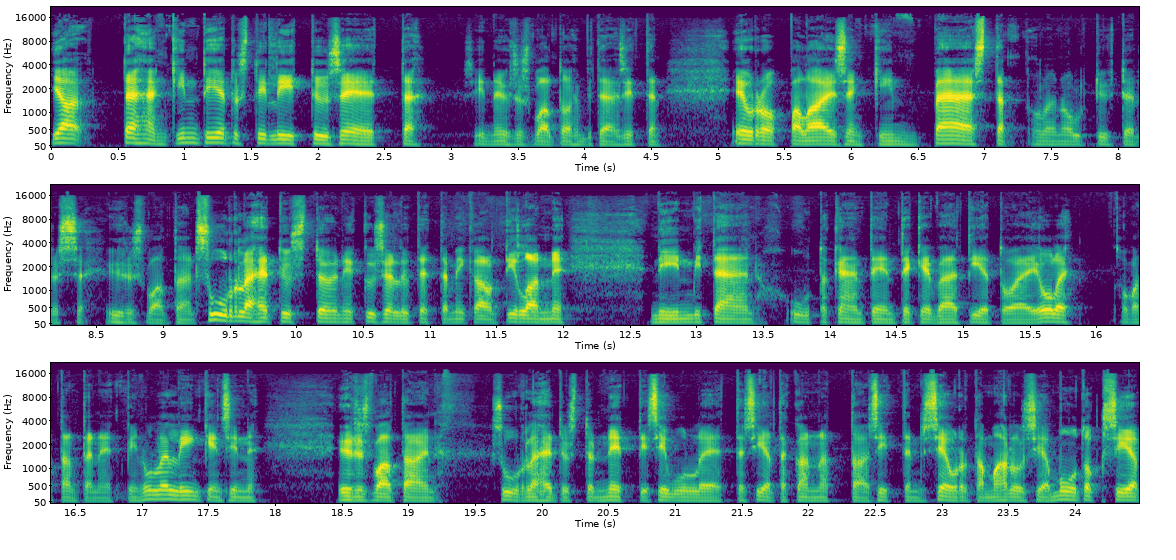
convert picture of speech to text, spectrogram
Ja tähänkin tietysti liittyy se, että sinne Yhdysvaltoihin pitää sitten eurooppalaisenkin päästä. Olen ollut yhteydessä Yhdysvaltain suurlähetystöön ja kysellyt, että mikä on tilanne, niin mitään uutta käänteen tekevää tietoa ei ole. Ovat antaneet minulle linkin sinne Yhdysvaltain suurlähetystön nettisivulle, että sieltä kannattaa sitten seurata mahdollisia muutoksia.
